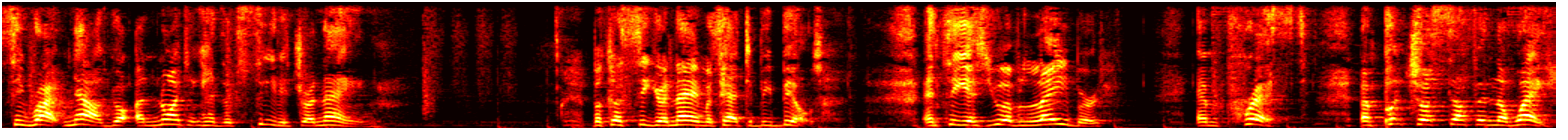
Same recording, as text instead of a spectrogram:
See, right now, your anointing has exceeded your name. Because, see, your name has had to be built. And see, as you have labored and pressed and put yourself in the way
